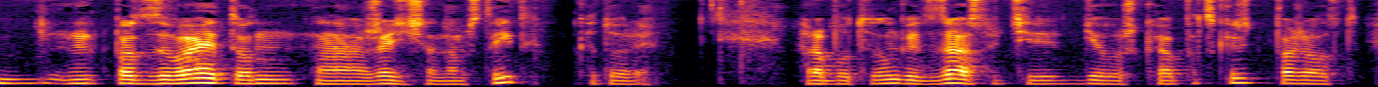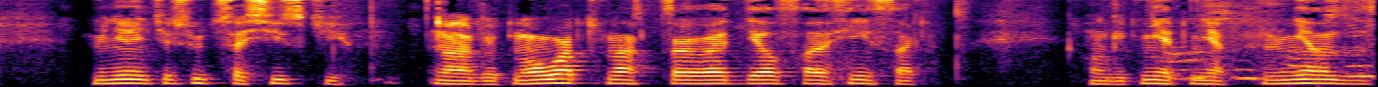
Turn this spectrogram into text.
М, подзывает он, а, женщина там стоит, которая работает. Он говорит, здравствуйте, девушка, а подскажите, пожалуйста, меня интересуют сосиски. Она говорит, ну вот у нас целый отдел сосисок. Он говорит, нет, нет, мне надо,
